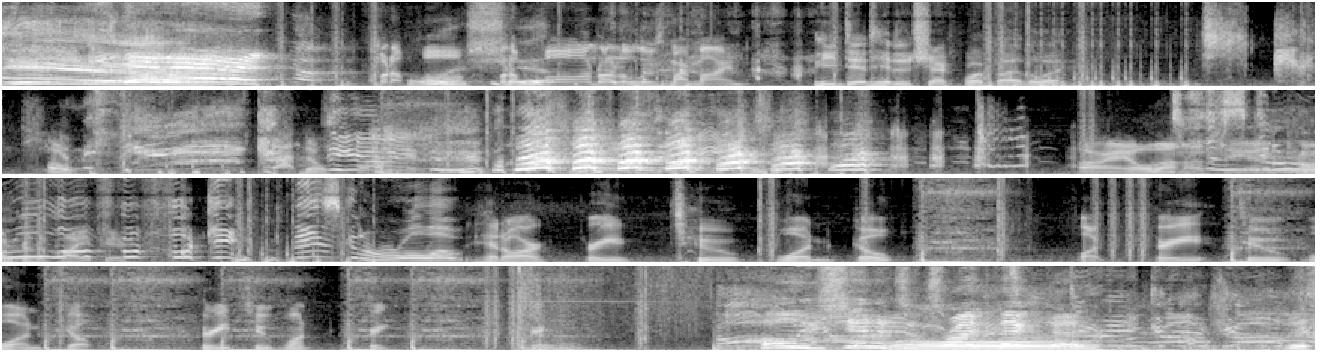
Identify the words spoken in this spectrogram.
Yeah. He did it! I'm gonna fall. Holy I'm gonna fall. I'm gonna lose my mind. He did hit a checkpoint, by the way. Oh. No. fuck. All right, hold on. I'll show you how to conquer the pipe here. fucking. He's gonna roll out. Hit R. Three, two, one, go. One, three, two, one, go. Three, two, one, three, three. Holy shit, it's a trifecta! Go, go! This.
